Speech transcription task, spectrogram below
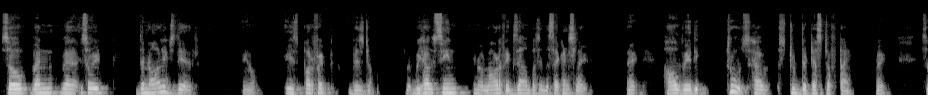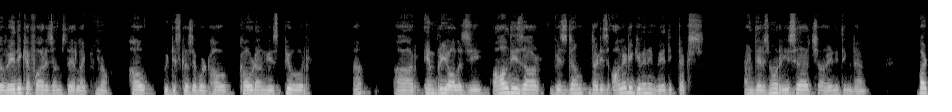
So when, so it, the knowledge there, you know, is perfect wisdom. We have seen, you know, a lot of examples in the second slide, right? How Vedic truths have stood the test of time, right? So Vedic aphorisms, they're like, you know, how we discussed about how cow dung is pure, huh? or embryology. All these are wisdom that is already given in Vedic texts, and there is no research or anything done. But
